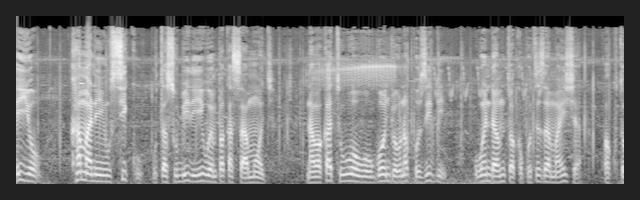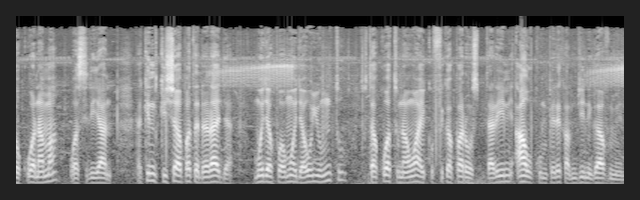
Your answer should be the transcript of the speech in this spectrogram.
hiyo kama ni usiku utasubiri iwe mpaka saa moja, na wakati huo huo ugonjwa unapozidi, huenda mtu akapoteza maisha kwa kutokuwa na mawasiliano. Lakini tukishapata daraja moja kwa moja, huyu mtu tutakuwa tunawahi kufika pale hospitalini au kumpeleka mjini government.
